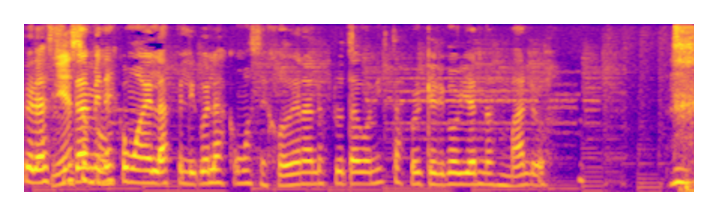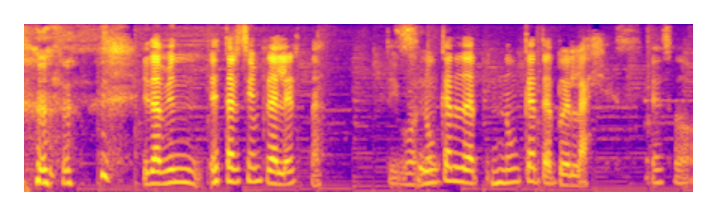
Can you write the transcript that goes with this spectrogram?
pero así eso, también po. es como en las películas como se joden a los protagonistas porque el gobierno es malo. Y también estar siempre alerta. Tipo, Sí. nunca, te, nunca te relajes. Eso.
